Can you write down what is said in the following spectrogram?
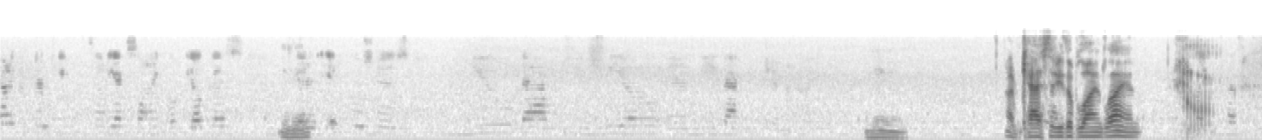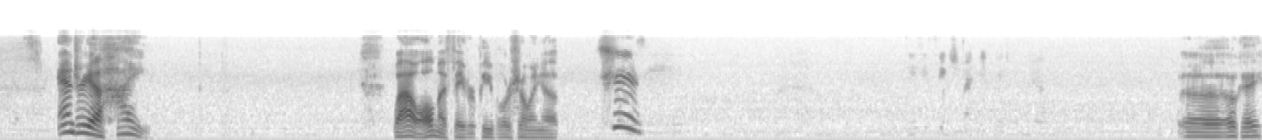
counting the 13th zodiac sign, Ophiuchus, hmm then it pushes you back to Leo and me back to Gemini. I'm Cassidy the Blind Lion. Cusp of Gemini. Andrea, hi. Wow, all my favorite people are showing up. Daisy. Daisy thinks she might be a Facebook Uh, okay.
